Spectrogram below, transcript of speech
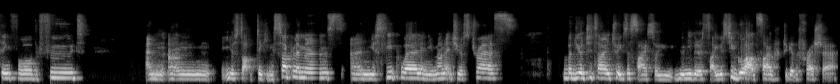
thing for the food, and and you start taking supplements and you sleep well and you manage your stress, but you're too tired to exercise, so you you leave it aside. You still go outside to get the fresh air.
